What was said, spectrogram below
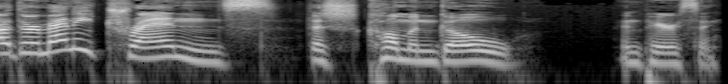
Are there many trends that come and go in piercing?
